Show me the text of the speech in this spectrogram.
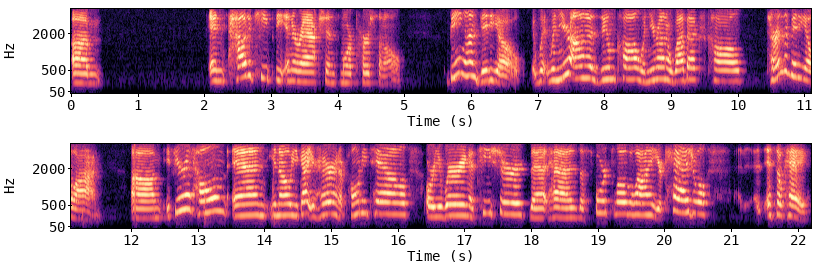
Um, and how to keep the interactions more personal. Being on video, when you're on a Zoom call, when you're on a WebEx call, turn the video on. Um, if you're at home and you know you got your hair in a ponytail or you're wearing a t-shirt that has a sports logo on it, you're casual, it's okay.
